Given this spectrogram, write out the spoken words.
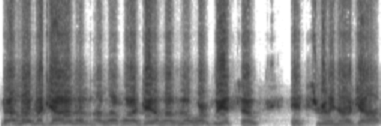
but I love my job. I, I love what I do. I love who I work with. So, it's really not a job.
